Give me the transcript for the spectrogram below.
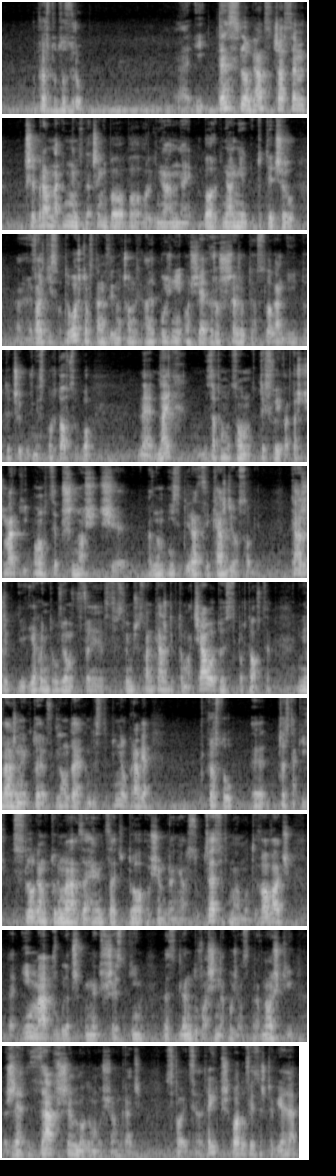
Po prostu to zrób. E, I ten slogan z czasem przybrał na innym znaczeniu, bo, bo, oryginalnie, dotyczył E, walki z otyłością w Stanach Zjednoczonych, ale później on się rozszerzył, ten slogan i dotyczy głównie sportowców, bo e, Nike za pomocą tych swojej wartości marki, on chce przynosić e, pewną inspirację każdej osobie. Każdy, jak oni to mówią w, w swoim przesłaniu, każdy, kto ma ciało, to jest sportowcem. I nieważne, kto jak wygląda, jaką dyscyplinę uprawia, po prostu to jest taki slogan, który ma zachęcać do osiągania sukcesów, ma motywować i ma w ogóle przypominać wszystkim, bez względu właśnie na poziom sprawności, że zawsze mogą osiągać swoje cele. Takich przykładów jest jeszcze wiele.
